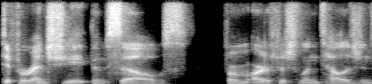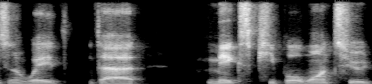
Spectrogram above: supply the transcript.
differentiate themselves from artificial intelligence in a way that makes people want to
